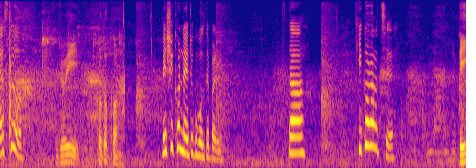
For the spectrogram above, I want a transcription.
ব্যস্ত? জয়ী কতক্ষণ? বেশিক্ষণ না এটুকু বলতে পারি। তা কি করা হচ্ছে? এই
